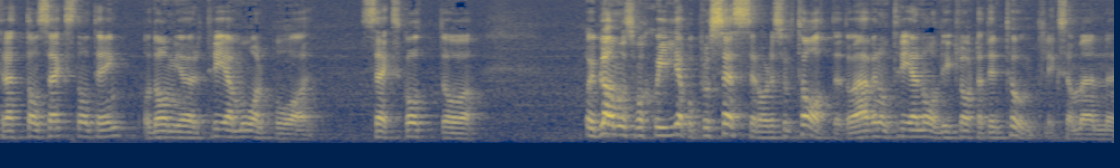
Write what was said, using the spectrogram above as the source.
13, 6 någonting. Och de gör tre mål på sex skott. Och, och ibland måste man skilja på processen och resultatet. Och även om 3-0, det är klart att det är tungt liksom. Men eh,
